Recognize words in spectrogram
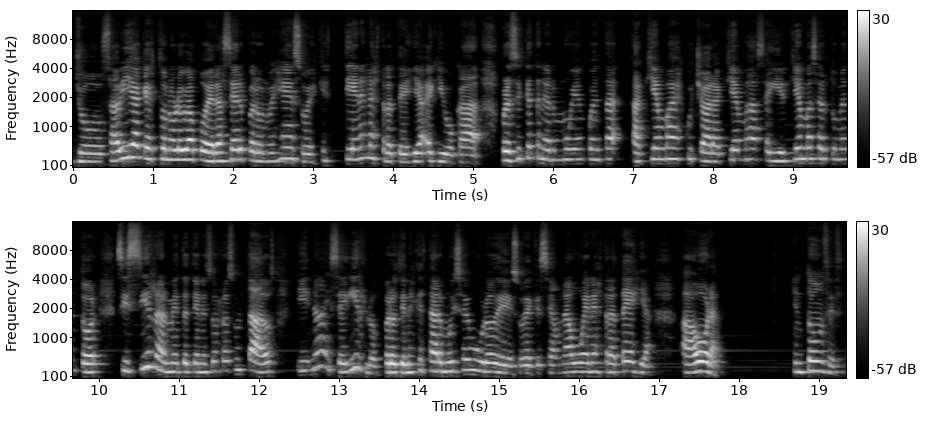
yo sabía que esto no lo iba a poder hacer, pero no es eso, es que tienes la estrategia equivocada. Por eso hay que tener muy en cuenta a quién vas a escuchar, a quién vas a seguir, quién va a ser tu mentor, si sí realmente tiene esos resultados y nada, y seguirlo, pero tienes que estar muy seguro de eso, de que sea una buena estrategia. Ahora, entonces,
